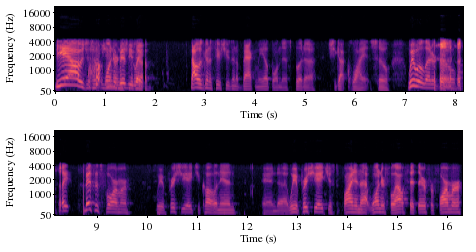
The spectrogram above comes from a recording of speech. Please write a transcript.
Yeah, I was just She's a wondering if busy she's lady. gonna- I was going to see if she was going to back me up on this, but uh, she got quiet. So we will let her go. Mrs. Farmer, we appreciate you calling in, and uh, we appreciate you finding that wonderful outfit there for Farmer.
